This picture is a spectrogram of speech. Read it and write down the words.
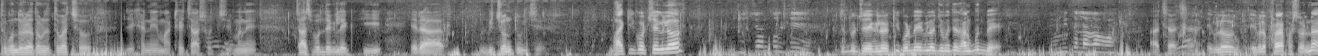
তো বন্ধুরা তোমরা দেখতে পাচ্ছ যে এখানে মাঠে চাষ হচ্ছে। মানে চাষ বলতে গেলে কি এরা বিচন তুলছে। ভাই কি করছে এগুলো? বিচন তুলছে এগুলো কি করবে এগুলো? জমিতে ধান পুঁতবে? জমিতে লাগাবো। আচ্ছা আচ্ছা। এগুলো এগুলো খরা ফসল না?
